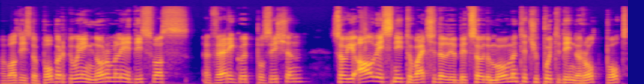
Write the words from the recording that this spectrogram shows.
What is the bobber doing? Normally this was a very good position. So you always need to watch it a little bit. So the moment that you put it in the rod pot,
